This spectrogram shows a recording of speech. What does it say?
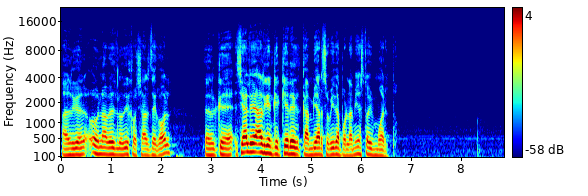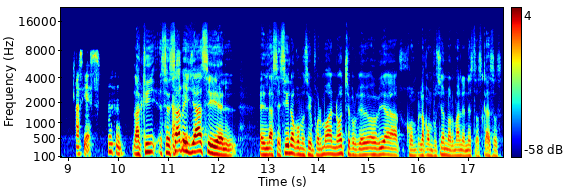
alguien una vez lo dijo Charles de Gaulle, el que si hay alguien que quiere cambiar su vida por la mía, estoy muerto. Así es. Aquí se sabe ya si el, el asesino, como se informó anoche, porque había la confusión normal en estos casos,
